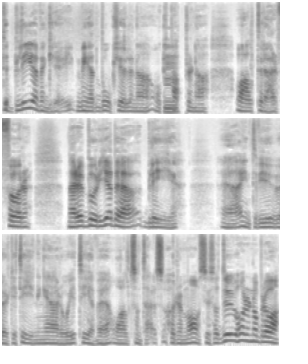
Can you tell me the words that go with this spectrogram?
det blev en grej med bokhyllorna och Mm. papperna och allt det där. För när det började bli eh, intervjuer till tidningar och i tv och allt sånt där så hörde de av sig och sa du har du något bra,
